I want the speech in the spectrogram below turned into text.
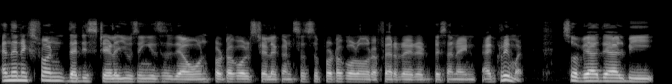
And the next one that is Stellar using is their own protocol Stellar consensus protocol or a federated Byzantine agreement. So where there will be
